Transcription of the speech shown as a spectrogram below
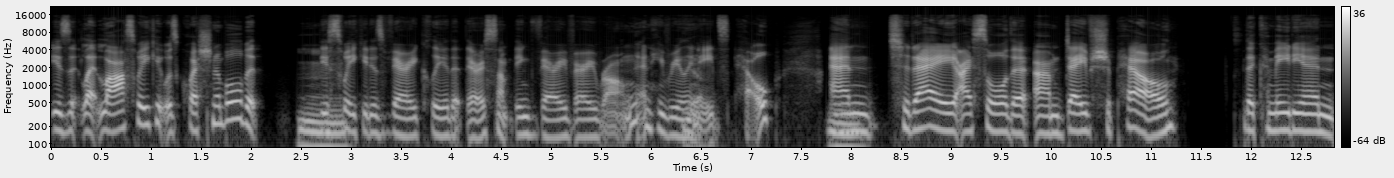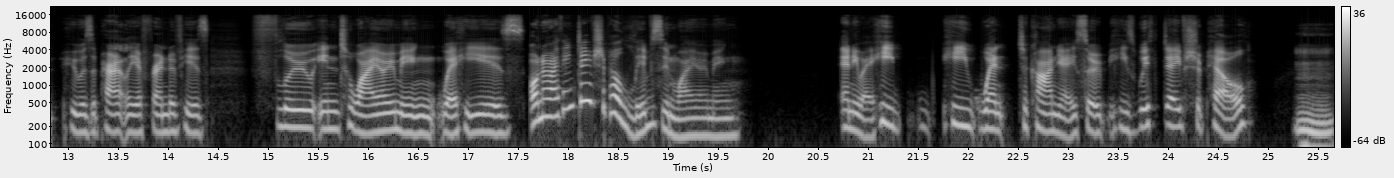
is like last week it was questionable but this Mm. week it is very clear that there is something very very wrong and he really Yeah. needs help Mm. and today I saw that um, Dave Chappelle, the comedian who was apparently a friend of his, flew into Wyoming where he is. Oh no, I think Dave Chappelle lives in Wyoming. Anyway, he he went to Kanye, so he's with Dave Chappelle, Mm.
